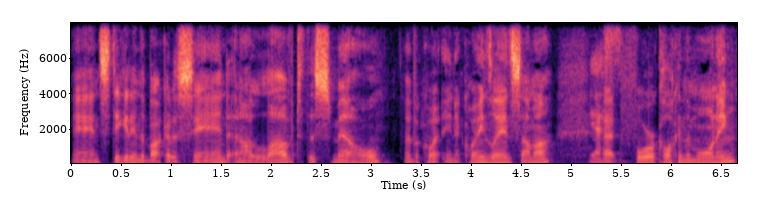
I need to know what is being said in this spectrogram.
and stick it in the bucket of sand. And I loved the smell of a in a Queensland summer yes. at four o'clock in the morning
